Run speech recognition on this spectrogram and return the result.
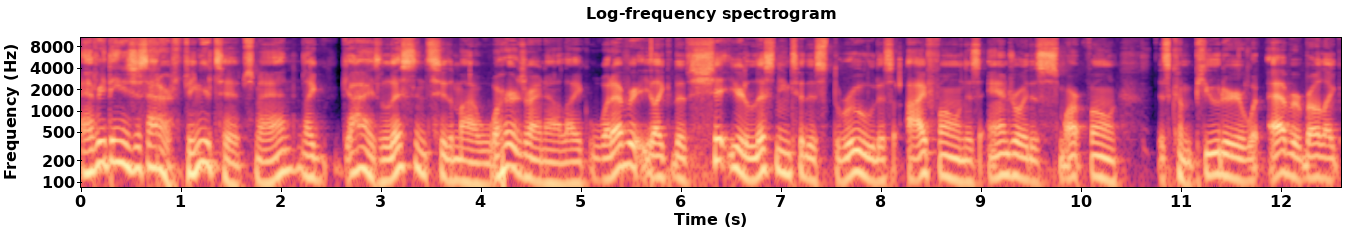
everything is just at our fingertips, man. Like, guys, listen to the, my words right now. Like, whatever, like the shit you're listening to this through, this iPhone, this Android, this smartphone, this computer, whatever, bro. Like,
